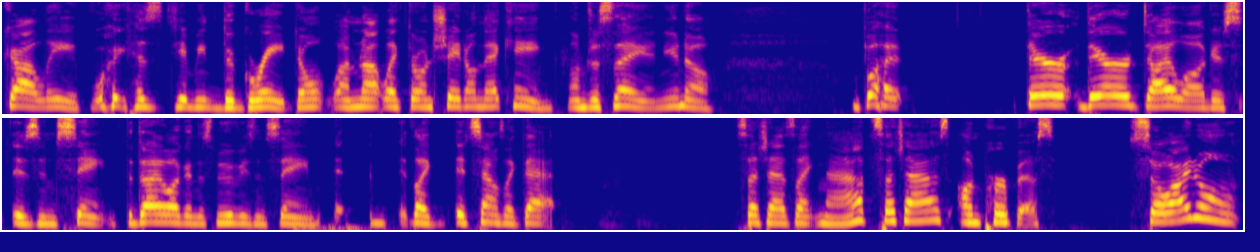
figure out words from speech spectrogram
Golly, boy, his I mean the great. Don't I'm not like throwing shade on that king. I'm just saying, you know. But their their dialogue is is insane. The dialogue in this movie is insane. It- it- like it sounds like that, such as like maps, such as on purpose. So I don't.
